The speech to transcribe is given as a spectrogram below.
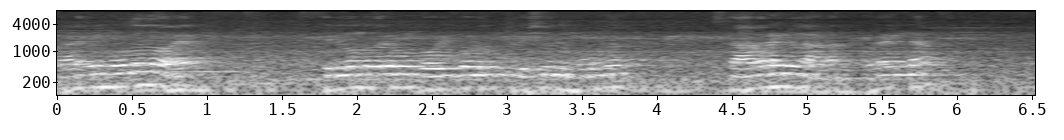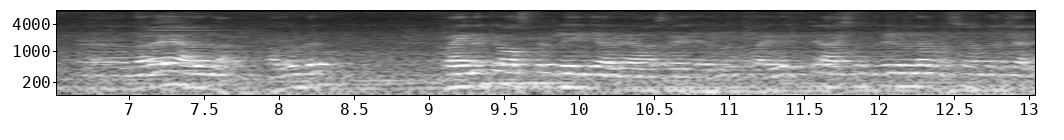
വേണമെങ്കിൽ മൂന്നെന്ന് പറയാം. തിരുവനന്തപുരവും കോഴിക്കോടും തൃശ്ശൂരും മൂന്ന് സ്ഥാപനങ്ങളിലാണ്. അവിടെ എല്ലാം നിറയെ ആളുകളാണ്. അതുകൊണ്ട് പ്രൈവറ്റ് ഹോസ്പിറ്റലിലേക്ക് അവരെ ആശ്രയം തരുന്നു. പ്രൈവറ്റ് ആശുപത്രികളുടെ പ്രശ്നം എന്താ വെച്ചാൽ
